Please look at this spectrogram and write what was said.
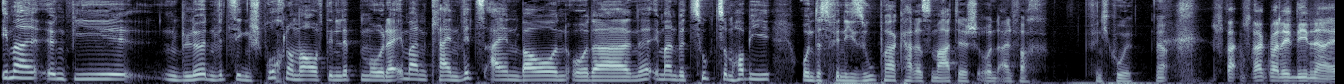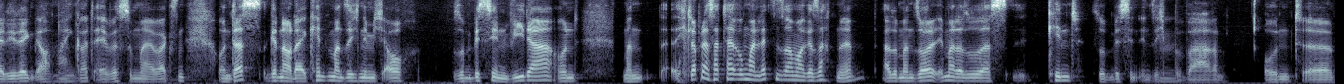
immer irgendwie einen blöden, witzigen Spruch nochmal auf den Lippen oder immer einen kleinen Witz einbauen oder ne, immer einen Bezug zum Hobby und das finde ich super charismatisch und einfach Finde ich cool. Ja. Frag, frag mal den Dina, ey. Die denkt, oh mein Gott, ey, wirst du mal erwachsen. Und das, genau, da erkennt man sich nämlich auch so ein bisschen wieder und man, ich glaube, das hat er irgendwann letztens auch mal gesagt, ne? Also man soll immer so das Kind so ein bisschen in sich mhm. bewahren. Und äh,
